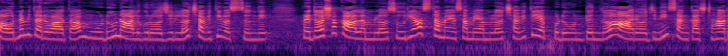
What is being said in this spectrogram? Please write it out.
పౌర్ణమి తరువాత మూడు నాలుగు రోజుల్లో చవితి వస్తుంది. ప్రదోష కాలంలో సూర్యాస్తమయ సమయంలో చవితి ఎప్పుడు ఉంటుందో ఆ రోజుని సంకష్టహార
